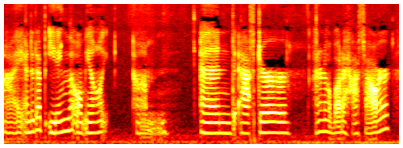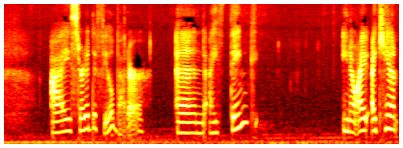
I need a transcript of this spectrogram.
I ended up eating the oatmeal. Um, and after, I don't know, about a half hour, I started to feel better. And I think, you know, I, I can't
